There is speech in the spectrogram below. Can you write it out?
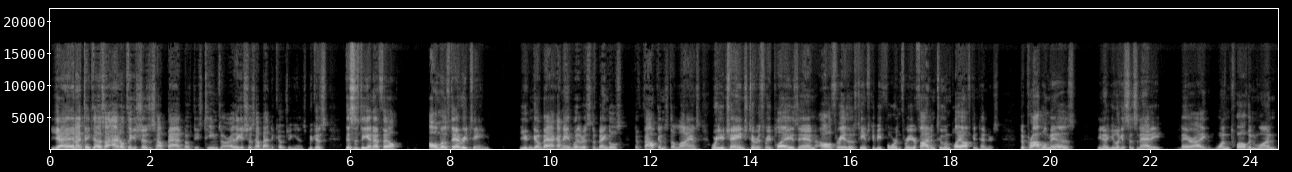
Yeah, and I think this. I don't think it shows us how bad both these teams are. I think it shows how bad the coaching is because this is the NFL. Almost every team, you can go back. I mean, whether it's the Bengals, the Falcons, the Lions, where you change two or three plays, and all three of those teams could be four and three or five and two and playoff contenders. The problem is, you know, you look at Cincinnati, they are like 112 and one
